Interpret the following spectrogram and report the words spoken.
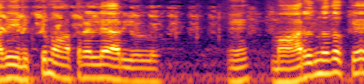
അത് എനിക്ക് മാത്രമല്ലേ അറിയുള്ളൂ. മാറുന്നതൊക്കെ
